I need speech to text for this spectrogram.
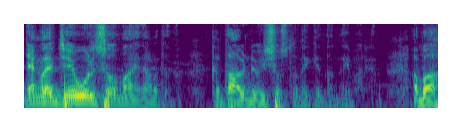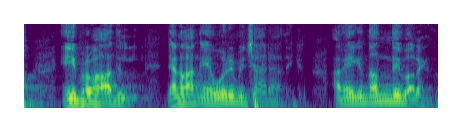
ഞങ്ങളെ ജയോത്സവമായി നടത്തുന്നു. കർത്താവിന്റെ വിശ്വസ്തതയ്ക്ക് നന്ദി പറയുന്നു. അപ്പോൾ ഈ പ്രഭാതത്തിൽ ഞങ്ങൾ അങ്ങേ ഒരുമിച്ച് ആരാധിക്കുന്നു. അങ്ങേക്ക് നന്ദി പറയുന്നു.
